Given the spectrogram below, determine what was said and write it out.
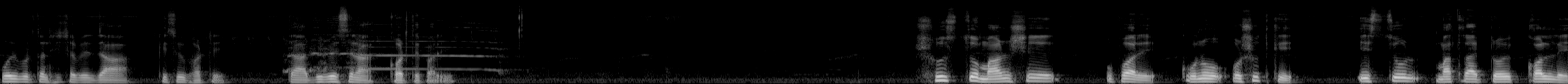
পরিবর্তন হিসাবে যা কিছু ঘটে তা বিবেচনা করতে পারি। সুস্থ মানুষের উপরে কোনো ওষুধকে স্থূল মাত্রায় প্রয়োগ করলে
